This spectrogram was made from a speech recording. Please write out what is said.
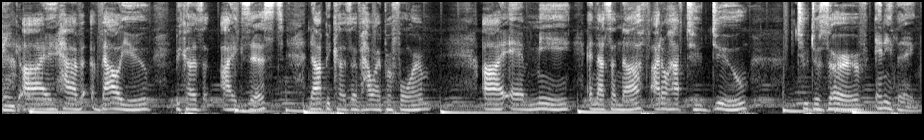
Bingo. I have value because I exist, not because of how I perform. I am me, and that's enough. I don't have to do to deserve anything,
